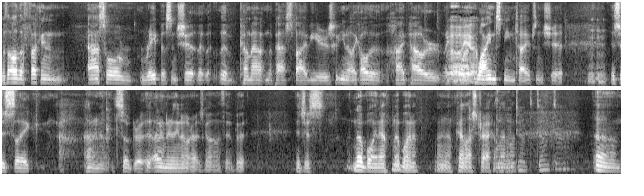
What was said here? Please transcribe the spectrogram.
with all the fucking asshole rapists and shit that, that have come out in the past five years. Who, you know, like all the high power like Oh, Wein- yeah. Weinstein types and shit. Mhm. It's just like I don't know. It's so gross. I don't really know where I was going with it, but it's just no bueno, no bueno. I don't know. Kind of lost track on that one. Um,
